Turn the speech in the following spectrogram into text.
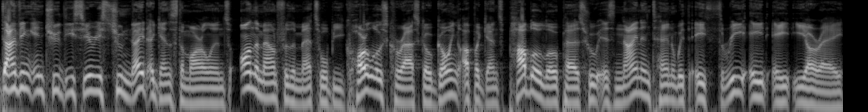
Diving into the series tonight against the Marlins, on the mound for the Mets will be Carlos Carrasco going up against Pablo Lopez, who is 9 and 10 with a 3.88 ERA.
